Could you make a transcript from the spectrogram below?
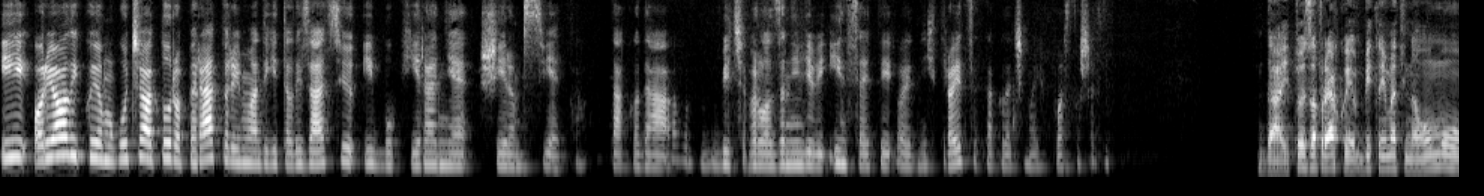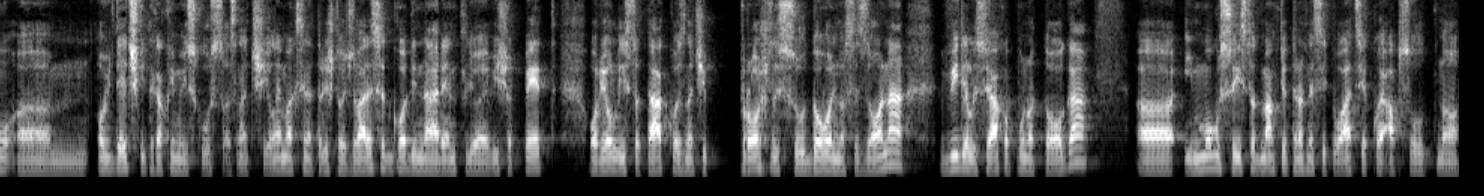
i Orioli koji omogućava tur operatorima digitalizaciju i bukiranje širom svijeta. Tako da bit će vrlo zanimljivi insajti od njih trojice, tako da ćemo ih poslušati. Da, i to je zapravo jako bitno imati na umu. Um, ovi dečki kako imaju iskustva. Znači, Lemax je na tržištu već 20 godina, Rentlio je više od pet, Orioli isto tako. Znači, prošli su dovoljno sezona, vidjeli su jako puno toga uh, i mogu se isto odmaknuti od trenutne situacije koja je apsolutno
